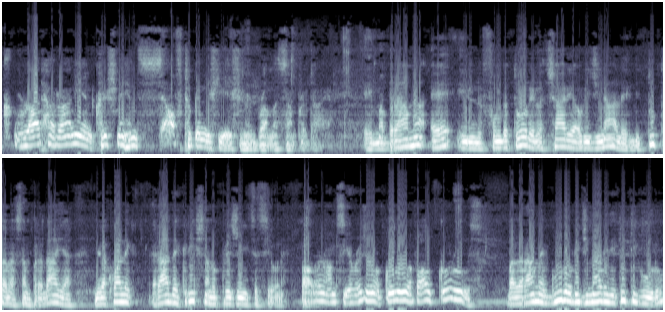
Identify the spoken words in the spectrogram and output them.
Radharani and Krishna himself took initiation in Brahma Sampradaya. E, ma Brahma è il fondatore, l'acciaria originale di tutta la Sampradaya nella quale Radha e Krishna hanno preso iniziazione. Balaram's the original guru of all gurus. Balarama è il guru originale di tutti i guru,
